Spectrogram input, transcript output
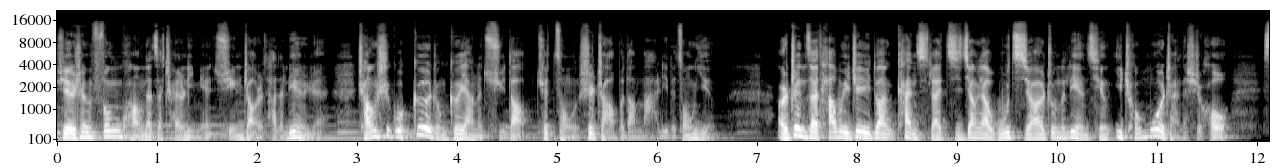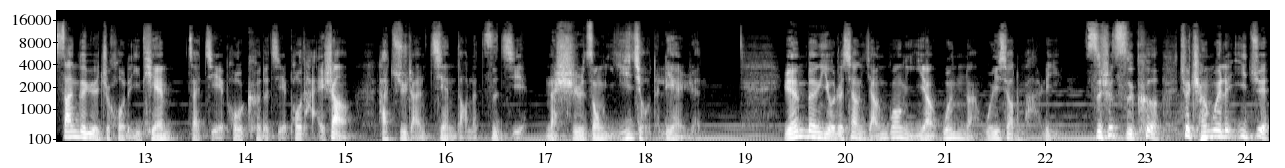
学生疯狂地在城里面寻找着他的恋人，尝试过各种各样的渠道，却总是找不到玛丽的踪影。而正在他为这一段看起来即将要无疾而终的恋情一筹莫展的时候，三个月之后的一天，在解剖课的解剖台上，他居然见到了自己那失踪已久的恋人。原本有着像阳光一样温暖微笑的玛丽，此时此刻却成为了一具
